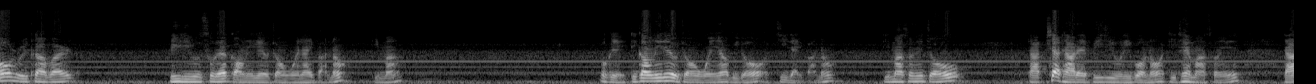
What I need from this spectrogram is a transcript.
all recovered video ဆိုတဲ့ကောင်လေးလေးကိုကျွန်တော်ဝင်လိုက်ပါနော်ဒီမှာ okay ဒီကောင်လေးလေးကိုကျွန်တော်ဝင်ရောက်ပြီးတော့ကြည့်လိုက်ပါနော်ဒီမှာဆိုရင်ကျွန်တော်ဒါဖြတ်ထားတဲ့ဗီဒီယိုတွေပေါ့နော်ဒီထက်မှာဆိုရင်ဒါ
